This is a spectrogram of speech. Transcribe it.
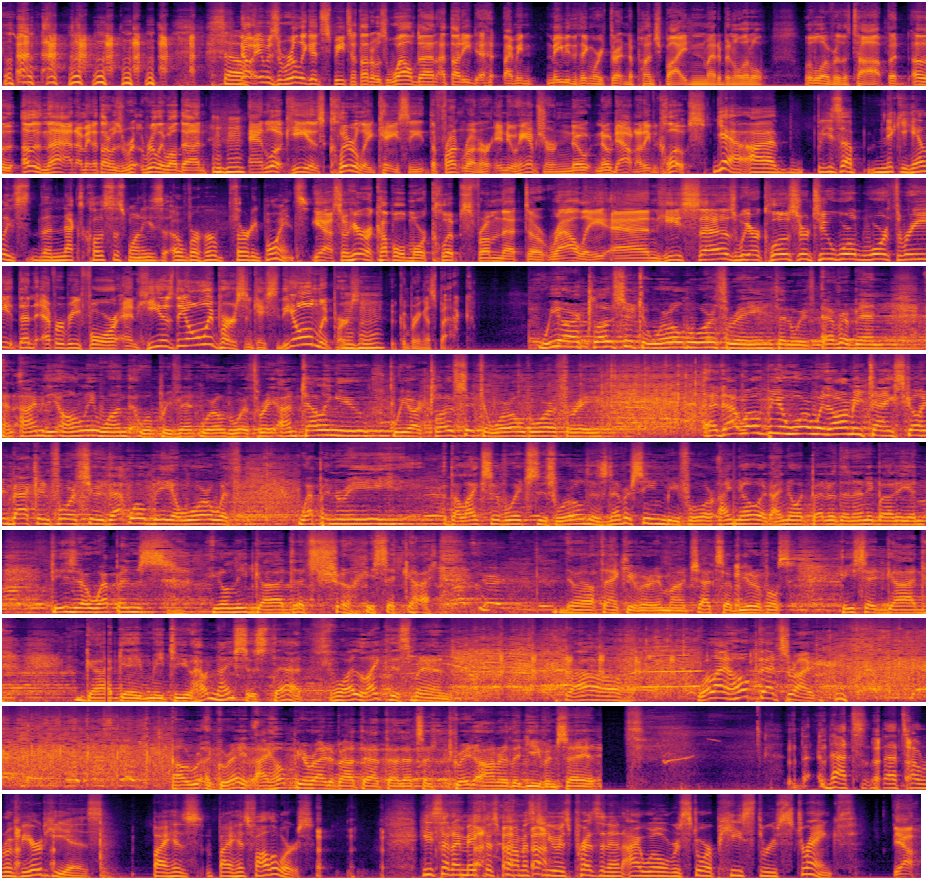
so No, it was a really good speech. I thought it was well done. I thought he, I mean, maybe the thing where he threatened to punch Biden might have been a little, little over the top. But other, other than that, I mean, I thought it was re- really well done. Mm-hmm. And look, he is clearly Casey, the front runner in New Hampshire. No, no doubt, not even close. yeah, uh, he's up. Nikki Haley's the next closest one. He's over her 30 points. Yeah, so here are a couple more clips from that uh, rally, and he says we are closer to World War III than ever before, and he is the only person, Casey, the only person who can bring us back. We are closer to World War III than we've ever been, and I'm the only one that will prevent World War III. I'm telling you, we are closer to World War III. And that won't be a war with army tanks going back and forth here. That will be a war with weaponry, the likes of which this world has never seen before. I know it. I know it better than anybody. And these are weapons. You'll need God. That's true. He said, God. Well, thank you very much. That's a beautiful. He said, God, God gave me to you. How nice is that? Oh, I like this man. Wow. Well, I hope that's right. Oh, great. I hope you're right about that, though. That's a great honor that you even say it. That's that's how revered he is by his by his followers. He said, "I make this promise to you as president. I will restore peace through strength." Yeah.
